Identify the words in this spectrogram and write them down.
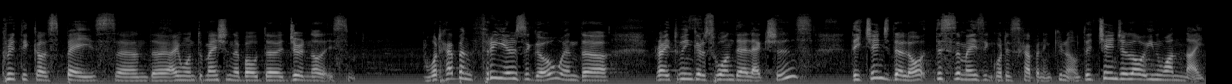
critical space, and uh, I want to mention about the journalism. What happened three years ago when the right wingers won the elections? They changed the law. This is amazing what is happening. You know, they change the law in one night,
